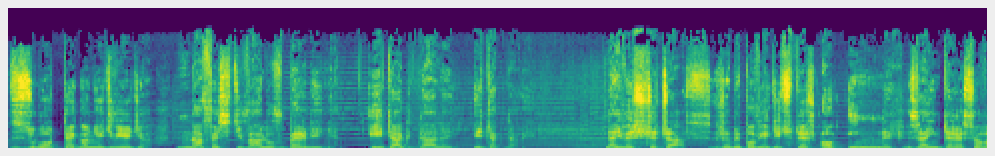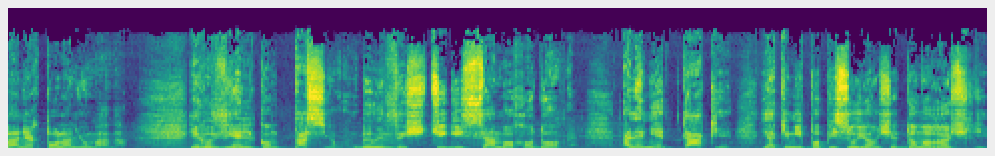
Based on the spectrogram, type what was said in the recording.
Złotego Niedźwiedzia na festiwalu w Berlinie. I tak dalej, i tak dalej. Najwyższy czas, żeby powiedzieć też o innych zainteresowaniach Paula Newmana. Jego wielką pasją były wyścigi samochodowe, ale nie takie, jakimi popisują się domorośli,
